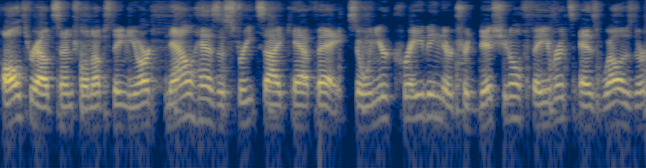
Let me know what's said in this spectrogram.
all throughout central and upstate New York, now has a street-side cafe. So when you're craving their traditional favorites as well as their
